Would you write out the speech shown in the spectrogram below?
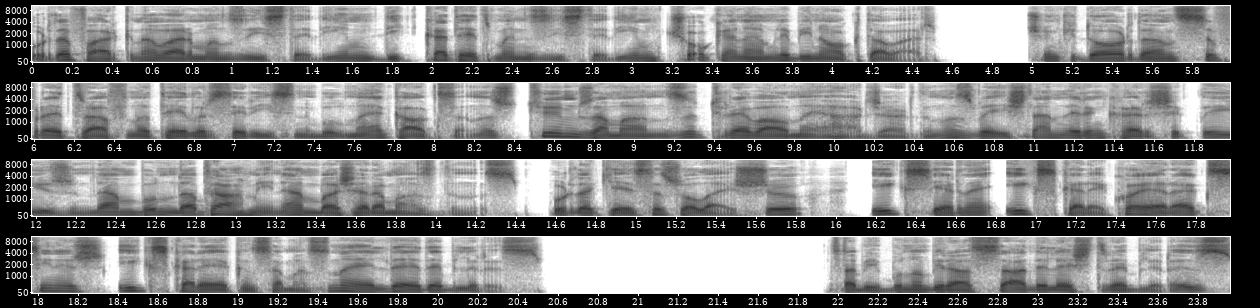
Burada farkına varmanızı istediğim, dikkat etmenizi istediğim çok önemli bir nokta var. Çünkü doğrudan sıfır etrafında Taylor serisini bulmaya kalksanız, tüm zamanınızı türev almaya harcardınız ve işlemlerin karışıklığı yüzünden bunu da tahminen başaramazdınız. Buradaki esas olay şu, x yerine x kare koyarak sinüs x kare yakınsamasını elde edebiliriz. Tabi bunu biraz sadeleştirebiliriz.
